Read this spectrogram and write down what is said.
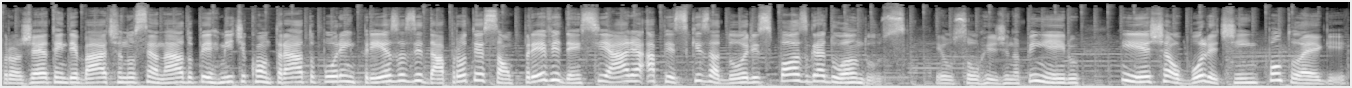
Projeto em debate no Senado permite contrato por empresas e dá proteção previdenciária a pesquisadores pós-graduandos. Eu sou Regina Pinheiro e este é o Boletim Ponto Leg.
